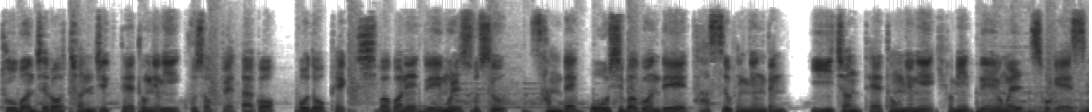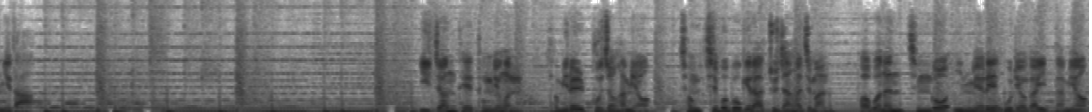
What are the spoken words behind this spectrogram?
두 번째로 전직 대통령이 구속됐다고 보도 110억 원의 뇌물 수수, 350억 원대의 다스 횡령 등 이 전 대통령의 혐의 내용을 소개했습니다. 이 전 대통령은 혐의를 부정하며 정치보복이라 주장하지만 법원은 증거 인멸의 우려가 있다며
